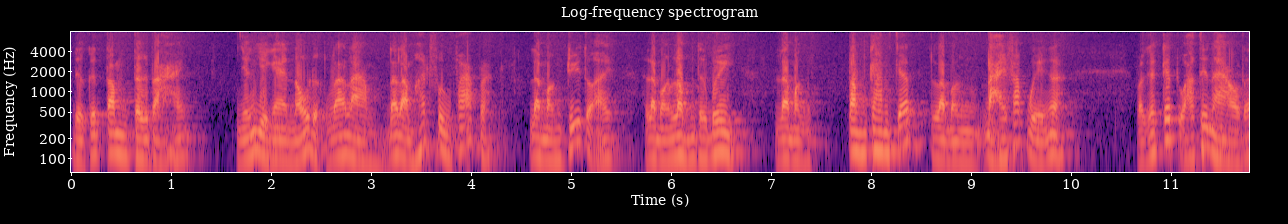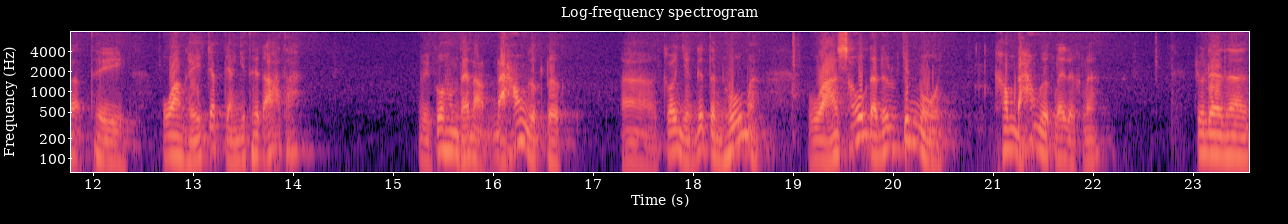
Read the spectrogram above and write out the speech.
được cái tâm tự tại. Những gì ngài nỗ lực đã làm đã làm hết phương pháp rồi. Là bằng trí tuệ là bằng lòng từ bi là bằng tâm cam kết là bằng đại phát nguyện rồi và cái kết quả thế nào đó thì quan hệ chấp nhận như thế đó thôi. Vì cũng không thể nào đảo ngược được. À, có những cái tình huống mà quả xấu đã đến lúc chín mùi không đảo ngược lại được nữa. Cho nên à,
